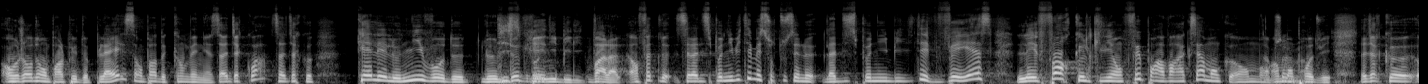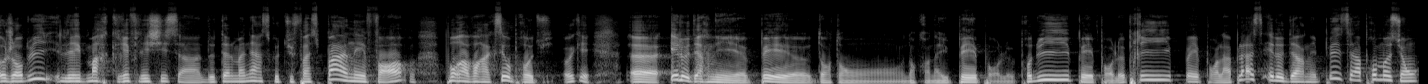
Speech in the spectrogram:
Aujourd'hui, on ne parle plus de place, on parle de convenience. Ça veut dire quoi? Ça veut dire que quel est le niveau de le disponibilité. Voilà, en fait, c'est la disponibilité, mais surtout c'est la disponibilité VS, l'effort que le client fait pour avoir accès à mon, produit. C'est-à-dire qu'aujourd'hui, les marques réfléchissent hein, de telle manière à ce que tu ne fasses pas un effort pour avoir accès au produit. Ok. Euh, et le dernier euh, P euh, dans ton, donc on a eu P pour le produit, P pour le prix, P pour la place, et le dernier P c'est la promotion.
